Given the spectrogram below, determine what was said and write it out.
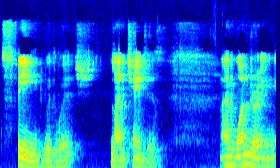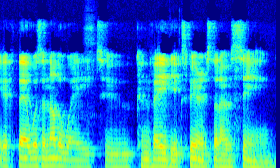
speed with which light changes, and wondering if there was another way to convey the experience that I was seeing.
